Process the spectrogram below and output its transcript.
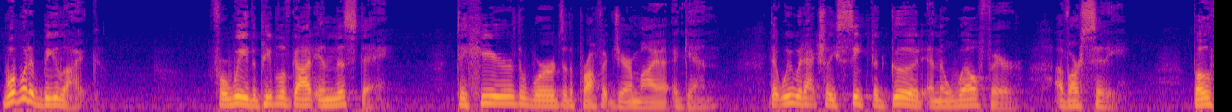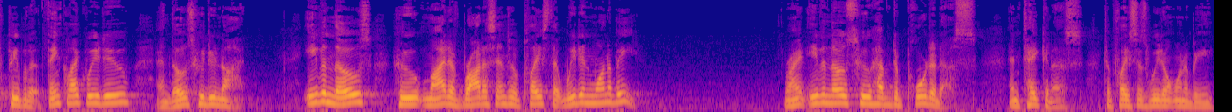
What would it be like for we, the people of God, in this day, to hear the words of the prophet Jeremiah again, that we would actually seek the good and the welfare of our city, both people that think like we do and those who do not, even those who might have brought us into a place that we didn't want to be, right? Even those who have deported us and taken us to places we don't want to be.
